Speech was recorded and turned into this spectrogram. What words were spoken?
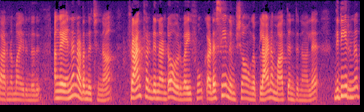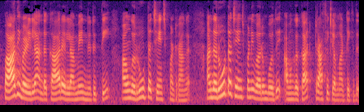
காரணமாக இருந்தது. அங்கே என்ன நடந்துச்சுன்னா ஃப்ராங்க் ஃபெர்டினாண்டும் அவர் ஒய்ஃபும் கடைசி நிமிஷம் அவங்க பிளானை மாற்றினதுனால திடீர்னு பாதி வழியில் அந்த கார் எல்லாமே நிறுத்தி அவங்க ரூட்டை சேஞ்ச் பண்ணுறாங்க அந்த ரூட்டை சேஞ்ச் பண்ணி வரும்போது அவங்க கார் டிராஃபிக்கில் மாட்டிக்குது.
